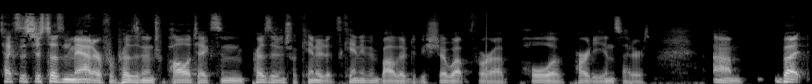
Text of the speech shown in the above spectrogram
Texas just doesn't matter for presidential politics, and presidential candidates can't even bother to be show up for a poll of party insiders. Um, but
